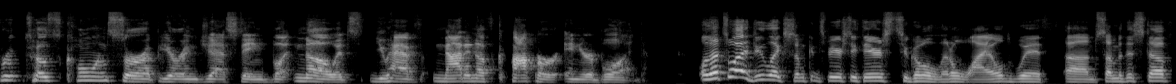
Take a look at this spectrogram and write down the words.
fructose corn syrup you're ingesting, but no, it's you have not enough copper in your blood. Well, that's why I do like some conspiracy theorists to go a little wild with um, some of this stuff.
